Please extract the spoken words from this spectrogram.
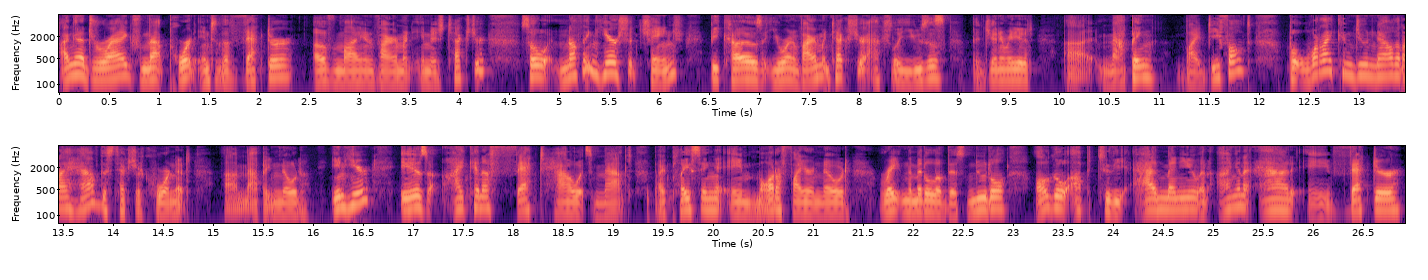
I'm going to drag from that port into the vector of my environment image texture. So nothing here should change because your environment texture actually uses the generated uh, mapping by default. But what I can do now that I have this texture coordinate uh, mapping node in here is I can affect how it's mapped by placing a modifier node right in the middle of this noodle. I'll go up to the add menu and I'm going to add a vector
